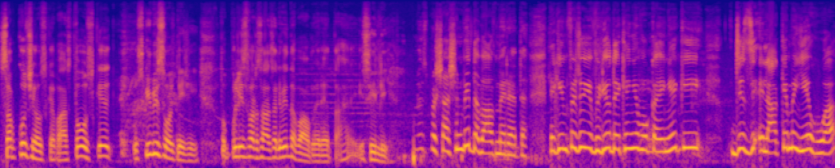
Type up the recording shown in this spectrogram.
सब कुछ है उसके पास तो उसके उसकी भी सोचनी चाहिए। तो पुलिस प्रशासन भी दबाव में रहता है इसीलिए। पुलिस प्रशासन भी दबाव में रहता है। लेकिन फिर जो ये वीडियो देखेंगे वो कहेंगे कि जिस इलाके में ये हुआ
